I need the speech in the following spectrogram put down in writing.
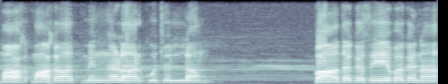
മാഹ- മാഹാത്മ്യങ്ങളാർക്കു ചൊല്ലാം. പാദകസേവകന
